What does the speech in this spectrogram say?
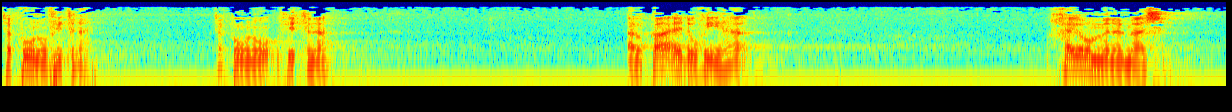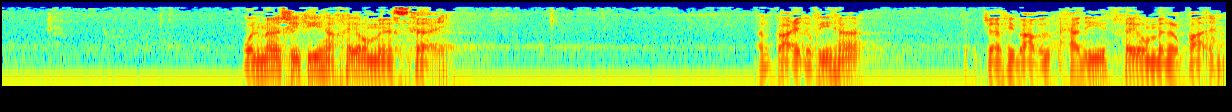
تكون فتنة. تكون فتنة. القائد فيها خير من الماشي والماشي فيها خير من الساعي. القاعد فيها جاء في بعض الأحاديث خير من القائم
